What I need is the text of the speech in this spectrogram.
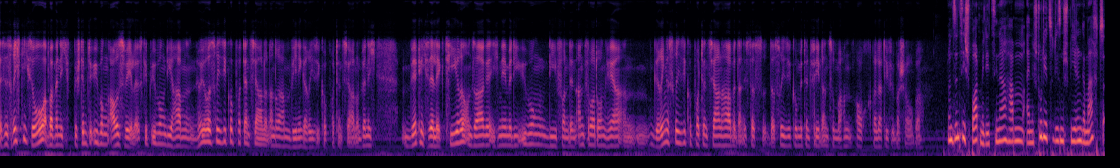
Es ist richtig so, aber wenn ich bestimmte Übungen auswähle, es gibt Übungen, die haben ein höheres Risikopotenzial und andere haben weniger Risikopotenzial. Und wenn ich wirklich selektiere und sage, ich nehme die Übungen, die von den Anforderungen her ein geringes Risikopotenzial haben, dann ist das, das Risiko mit den Fehlern zu machen auch relativ überschaubar. Nun sind Sie Sportmediziner, haben eine Studie zu diesen Spielen gemacht.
